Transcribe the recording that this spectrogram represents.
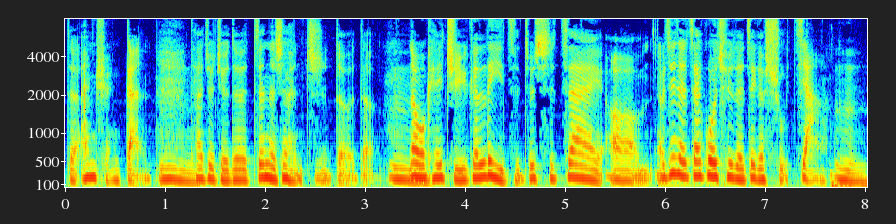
的安全感，嗯，他就觉得真的是很值得的。嗯，那我可以举一个例子，就是在呃，我记得在过去的这个暑假，嗯。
